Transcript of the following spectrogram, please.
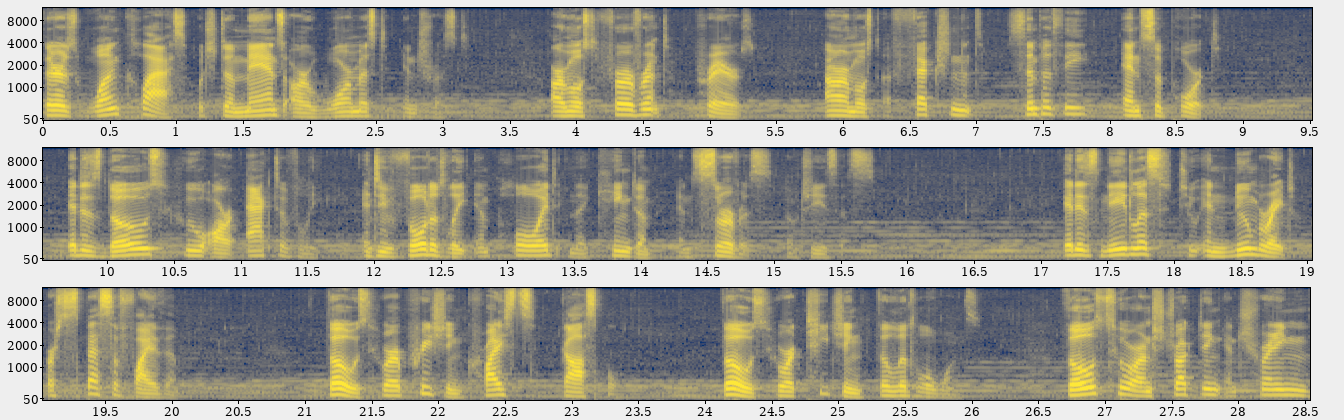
there is one class which demands our warmest interest, our most fervent prayers, our most affectionate sympathy and support. It is those who are actively and devotedly employed in the kingdom and service of Jesus. It is needless to enumerate or specify them. Those who are preaching Christ's gospel, those who are teaching the little ones, those who are instructing and training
